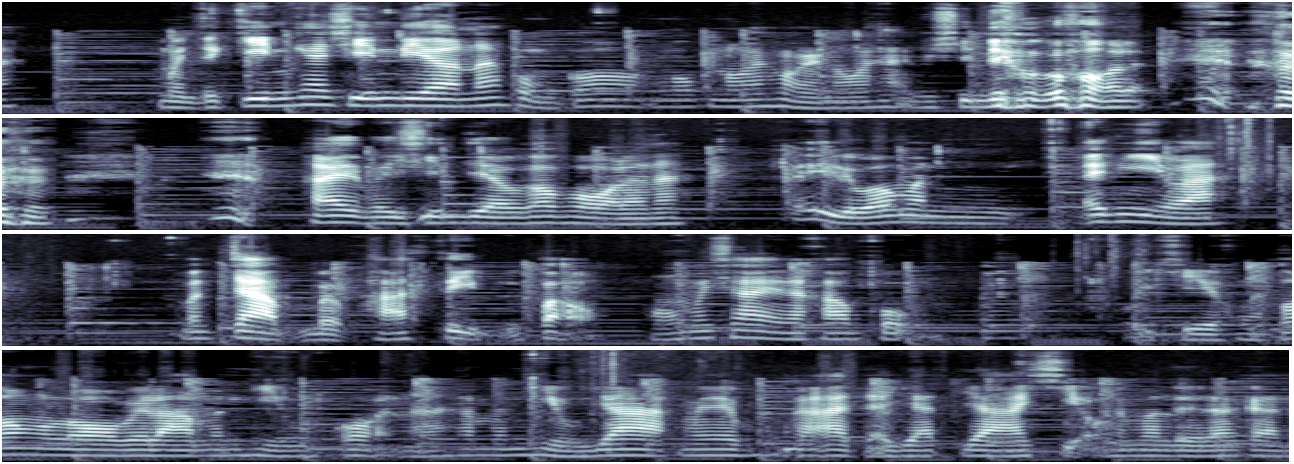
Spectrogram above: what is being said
นะ เหมือนจะกินแค่ชิ้นเดียวนะ ผมก็งบน้อยหอยน้อยให้ไปชิ้นเดียวก็พอแล้วให้ไปชิ้นเดียวก็พอแล้วนะเอ้ยหรือว่ามันไอ้นี่วะมันจับแบบพาสซีฟหรือเปล่าอ๋อไม่ใช่นะครับ ผมโอเคคงต้องรอเวลามันหิวก่อนนะ ถ้ามันหิวยากไม่ผมก็อาจจะยัดยาเขียวให้มันเลยแล้วกัน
